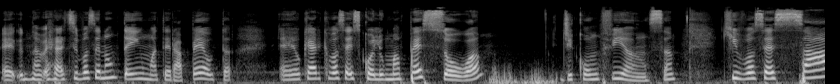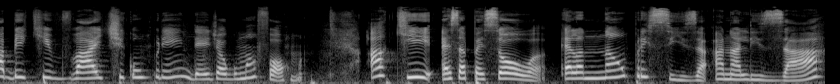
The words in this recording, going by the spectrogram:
é, na verdade, se você não tem uma terapeuta, é, eu quero que você escolha uma pessoa de confiança que você sabe que vai te compreender de alguma forma. Aqui, essa pessoa, ela não precisa analisar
